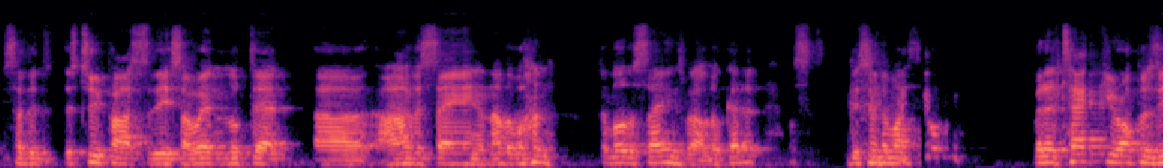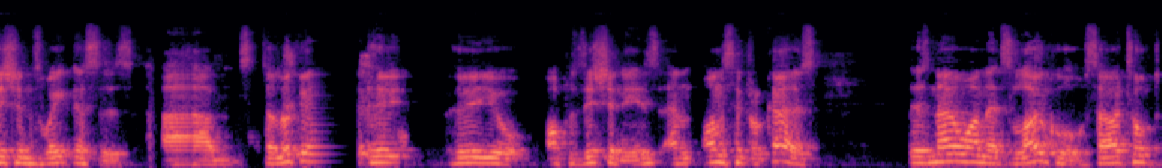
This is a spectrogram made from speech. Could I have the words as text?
so there's there's two parts to this. I went and looked at. Uh, I have a saying, another one. A lot of sayings when I look at it. Listen to myself. But attack your opposition's weaknesses. Um, so look at who who your opposition is, and on the Central Coast, there's no one that's local. So I talked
